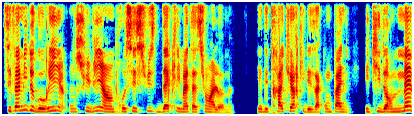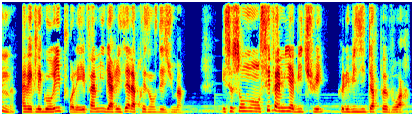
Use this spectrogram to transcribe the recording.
Ces familles de gorilles ont suivi un processus d'acclimatation à l'homme. Il y a des trackers qui les accompagnent et qui dorment même avec les gorilles pour les familiariser à la présence des humains. Et ce sont ces familles habituées que les visiteurs peuvent voir.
